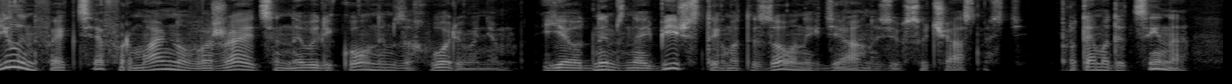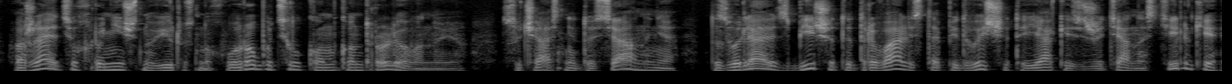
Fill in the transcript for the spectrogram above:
ВІЛ-інфекція формально вважається невиліковним захворюванням і є одним з найбільш стигматизованих діагнозів сучасності. Проте медицина вважає цю хронічну вірусну хворобу цілком контрольованою. Сучасні досягнення дозволяють збільшити тривалість та підвищити якість життя настільки,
